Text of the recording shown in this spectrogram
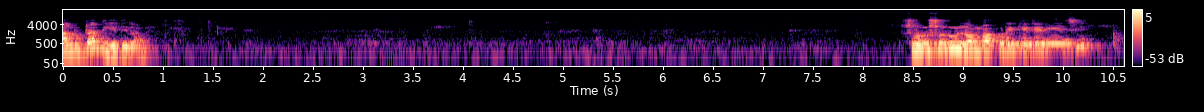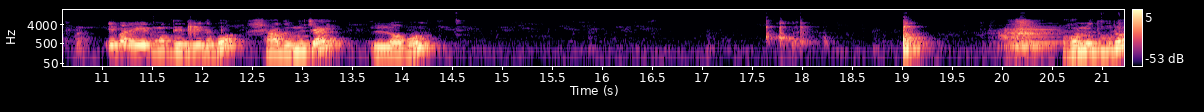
আলুটা দিয়ে দিলাম। সরু সরু লম্বা করে কেটে নিয়েছি। এবারে এর মধ্যে দিয়ে দেবো স্বাদ অনুযায়ী লবণ। হলুদ গুঁড়ো।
